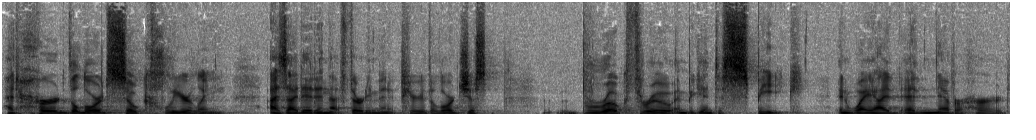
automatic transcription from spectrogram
had heard the Lord so clearly as I did in that 30 minute period. The Lord just broke through and began to speak in a way I had never heard.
